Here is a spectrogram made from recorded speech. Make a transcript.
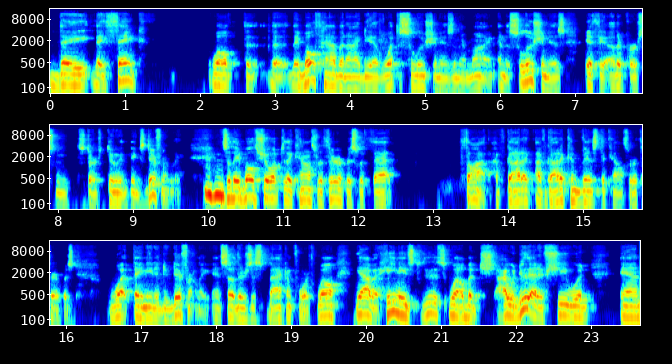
they they think well the, the they both have an idea of what the solution is in their mind. And the solution is if the other person starts doing things differently. And so they both show up to the counselor therapist with that thought. I've got to i've got to convince the counselor therapist what they need to do differently. And so there's this back and forth. Well yeah but he needs to do this. Well but i would do that if she would. And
